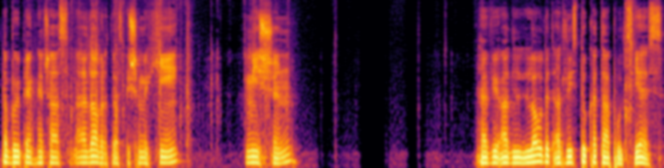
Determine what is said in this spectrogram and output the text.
To były piękne czasy. No ale dobra, teraz piszemy he. Mission. Have you ad- loaded at least two catapults? Yes.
